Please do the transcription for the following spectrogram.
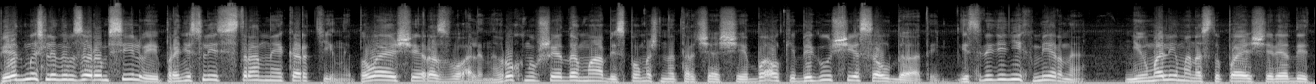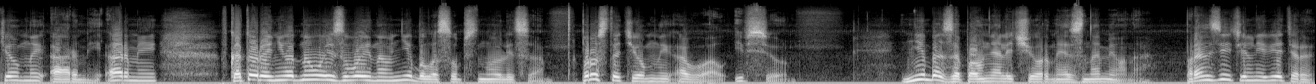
Перед мысленным взором Сильвии пронеслись странные картины, пылающие развалины, рухнувшие дома, беспомощно торчащие балки, бегущие солдаты, и среди них мерно, неумолимо наступающие ряды темной армии, армии, в которой ни одного из воинов не было собственного лица, просто темный овал, и все. Небо заполняли черные знамена. Пронзительный ветер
